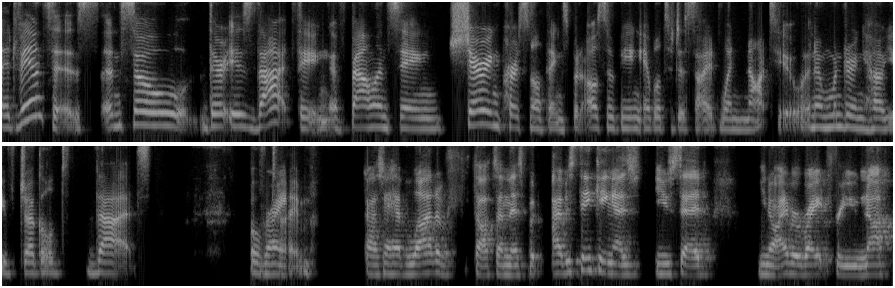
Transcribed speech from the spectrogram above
advances. And so there is that thing of balancing sharing personal things, but also being able to decide when not to. And I'm wondering how you've juggled that over right. time. Gosh, I have a lot of thoughts on this, but I was thinking as you said, you know, I have a right for you not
